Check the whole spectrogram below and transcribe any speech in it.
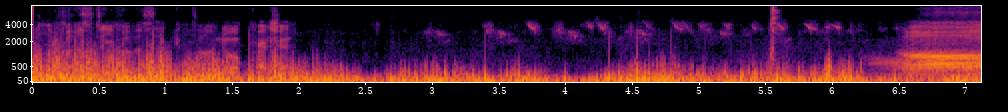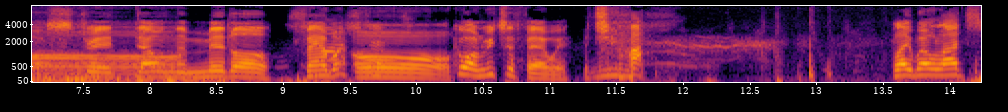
On the first tee for the second time. No pressure. Oh, Straight down the oh. middle. fairway. Smashed it. Oh, Go on, reach the fairway. play well, lads.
